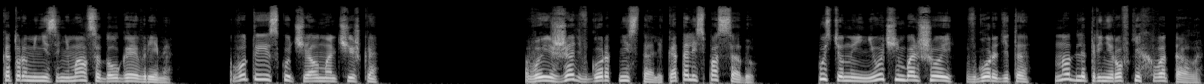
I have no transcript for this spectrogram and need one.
которыми не занимался долгое время. Вот и скучал мальчишка. Выезжать в город не стали, катались по саду. Пусть он и не очень большой, в городе-то, но для тренировки хватало.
